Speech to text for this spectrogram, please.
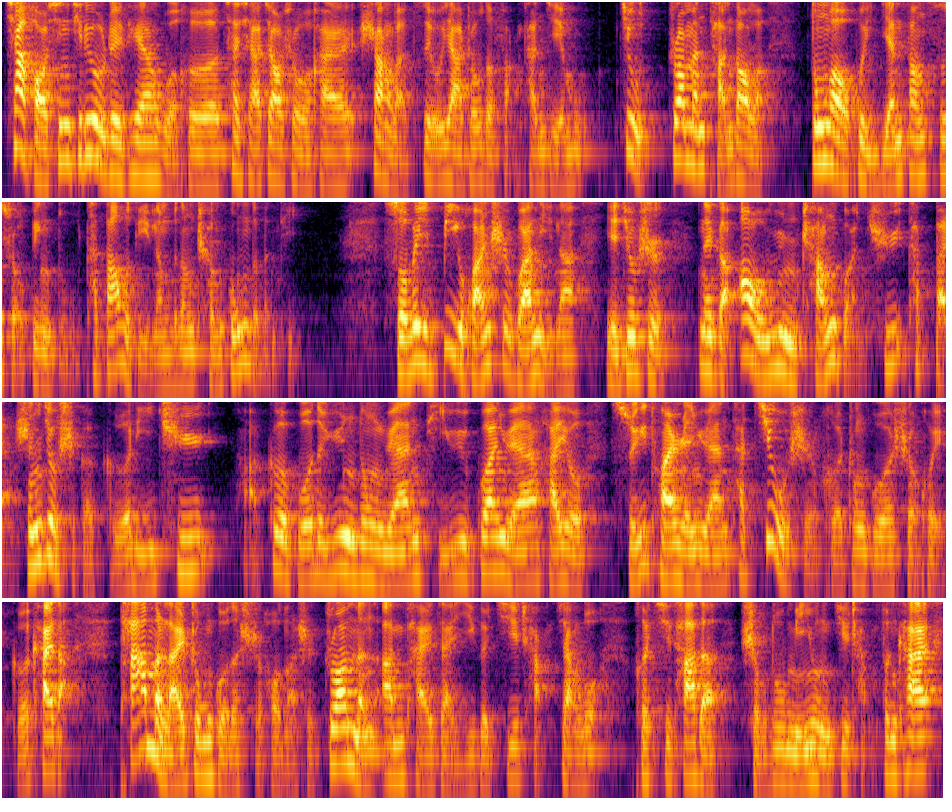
恰好星期六这天，我和蔡霞教授还上了自由亚洲的访谈节目，就专门谈到了冬奥会严防死守病毒它到底能不能成功的问题。所谓闭环式管理呢，也就是那个奥运场馆区，它本身就是个隔离区啊。各国的运动员、体育官员还有随团人员，他就是和中国社会隔开的。他们来中国的时候呢，是专门安排在一个机场降落，和其他的首都民用机场分开，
